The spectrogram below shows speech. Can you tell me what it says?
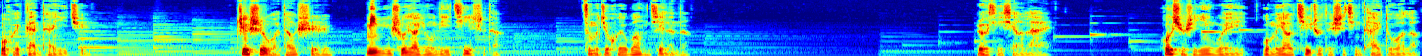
我会感叹一句：“这是我当时。”明明说要用力记着的，怎么就会忘记了呢？如今想来，或许是因为我们要记住的事情太多了，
